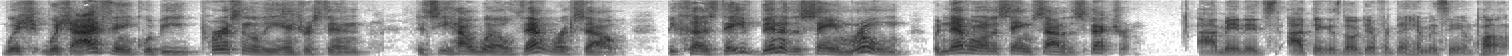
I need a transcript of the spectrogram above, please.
which which I think would be personally interesting to see how well that works out because they've been in the same room but never on the same side of the spectrum. I mean, it's. I think it's no different than him and CM Punk.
